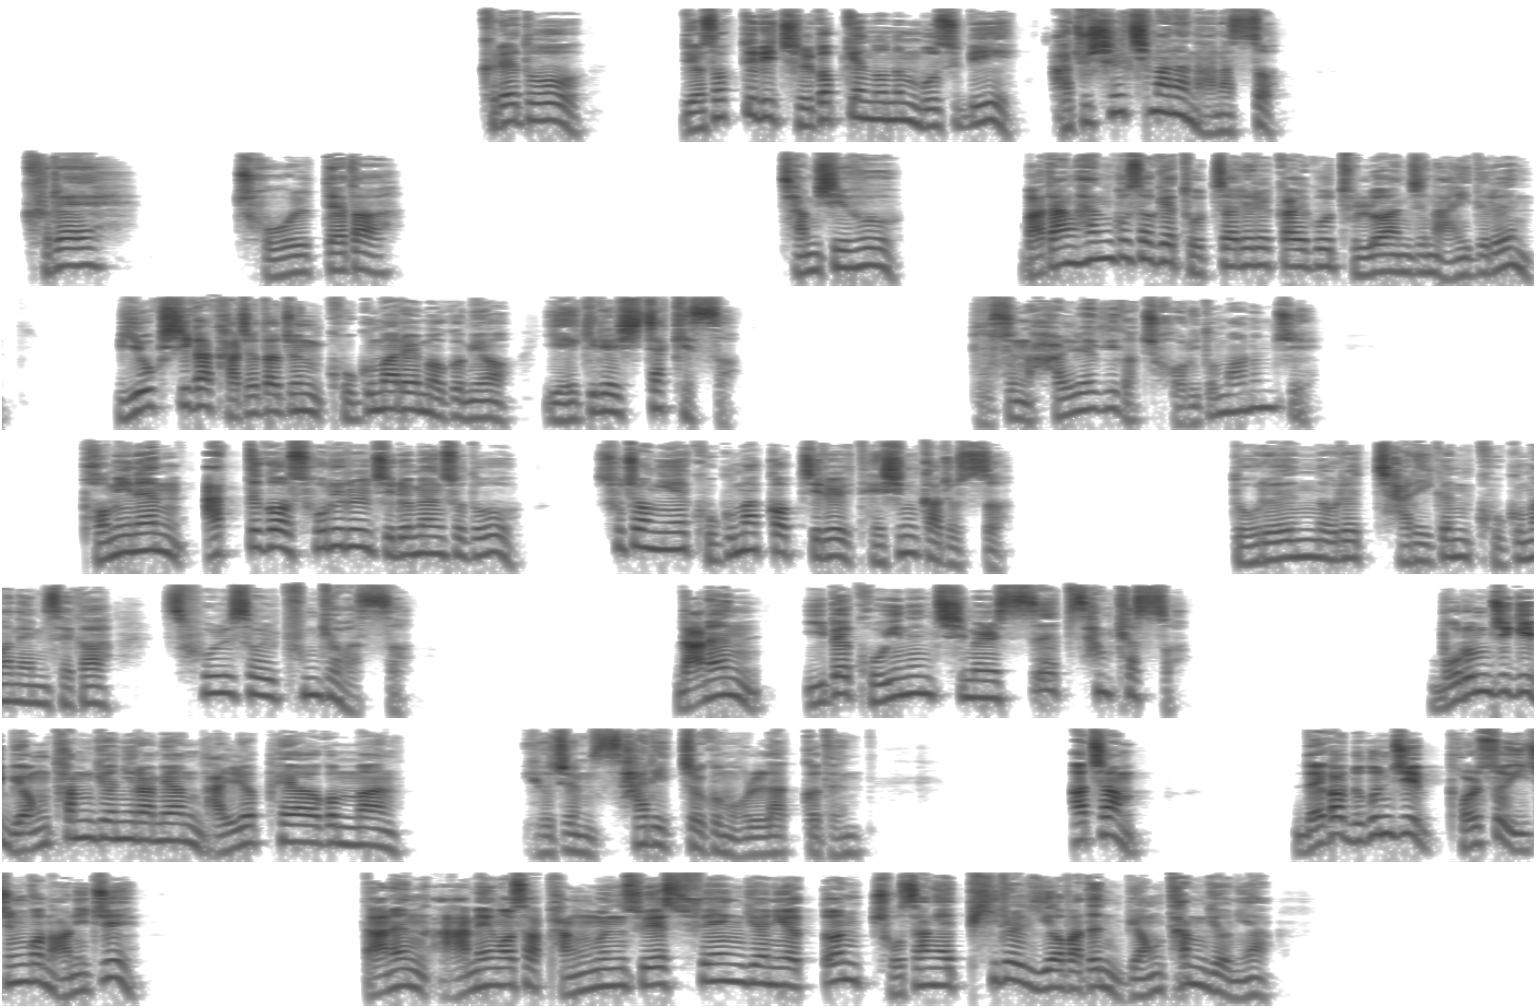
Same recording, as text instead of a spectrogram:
그래도 녀석들이 즐겁게 노는 모습이 아주 싫지만은 않았어. 그래, 좋을 때다. 잠시 후 마당 한 구석에 돗자리를 깔고 둘러앉은 아이들은 미옥 씨가 가져다 준 고구마를 먹으며 얘기를 시작했어. 무슨 할 얘기가 저리도 많은지. 범인은 아뜨거 소리를 지르면서도 소정이의 고구마 껍질을 대신 까줬어. 노릇노릇 잘 익은 고구마 냄새가 솔솔 풍겨왔어. 나는 입에 고이는 침을 쓱 삼켰어. 모름지기 명탐견이라면 날렵해야 하건만 요즘 살이 조금 올랐거든. 아참, 내가 누군지 벌써 잊은 건 아니지? 나는 암행어사 박문수의 수행견이었던 조상의 피를 이어받은 명탐견이야.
